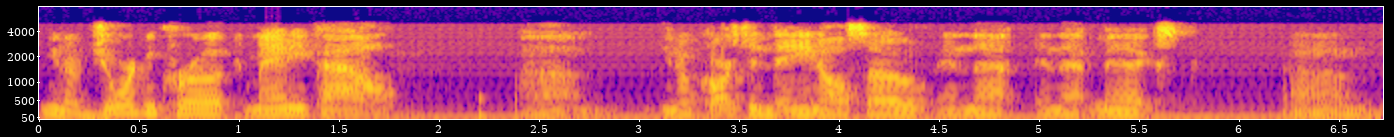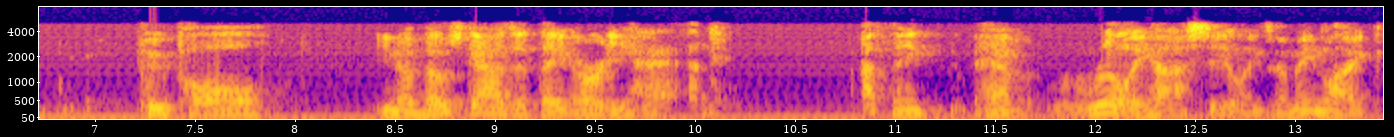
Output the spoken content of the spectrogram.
you know, Jordan Crook, Manny Powell, um, you know, Carson Dean also in that in that mix. Um, Pooh Paul, you know, those guys that they already had, I think have really high ceilings. I mean, like,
